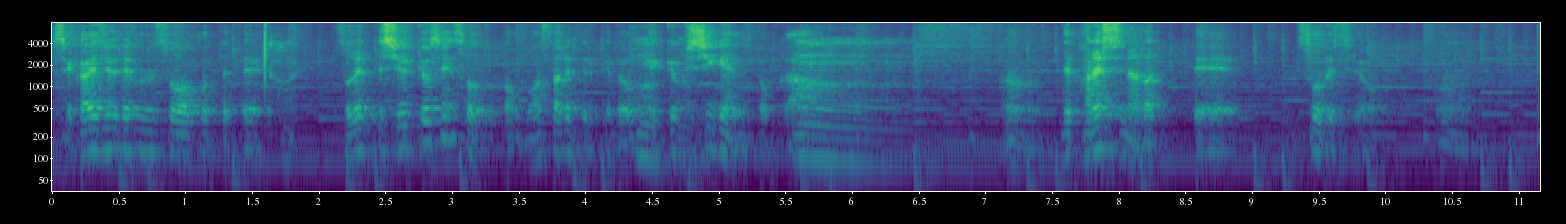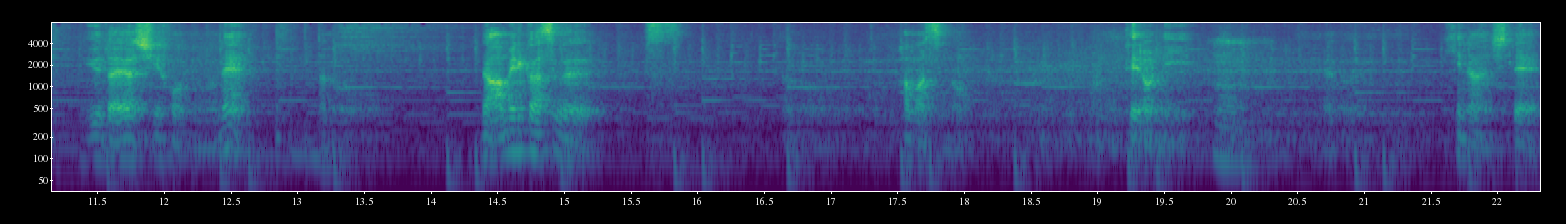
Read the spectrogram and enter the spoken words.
世界中で紛争は起こってて、はい、それって宗教戦争とか思わされてるけど、うん、結局資源とか、うん、でパレスチナだってそうですよ、うん、ユダヤ資本のねあのアメリカはすぐあのハマスのテロに、非難して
